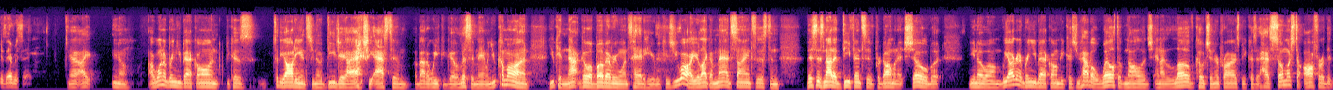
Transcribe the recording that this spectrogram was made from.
is everything. Yeah, I you know, I want to bring you back on because to the audience, you know, DJ, I actually asked him about a week ago. Listen, man, when you come on, you cannot go above everyone's head here because you are. You're like a mad scientist, and this is not a defensive predominant show, but you know, um, we are going to bring you back on because you have a wealth of knowledge, and I love Koach Enterprise because it has so much to offer that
